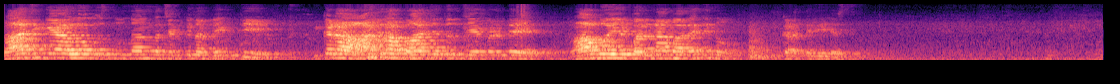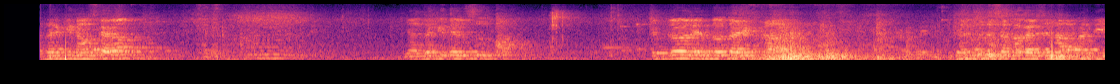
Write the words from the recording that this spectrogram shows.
రాజకీయాల్లోకి వస్తున్నానని చెప్పిన వ్యక్తి ఇక్కడ ఆంధ్ర బాధ్యతలు చేపడితే రాబోయే పరిణామాలే నేను ఇక్కడ తెలియజేస్తున్నాను అందరికీ నమస్కారం మీ అందరికీ తెలుసు ఫిబ్రవరి ఎనిమిదో తారీఖున దళితుల సభ గర్జన అన్నది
